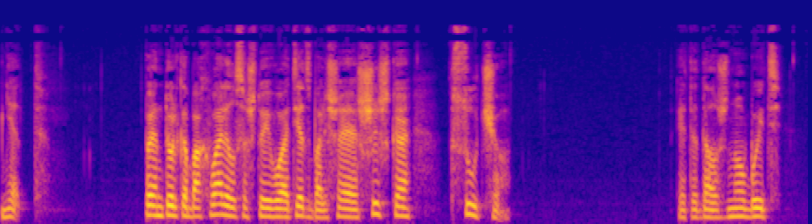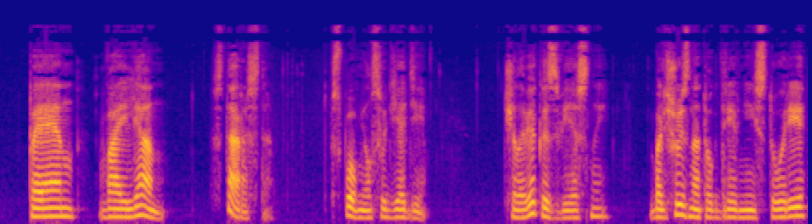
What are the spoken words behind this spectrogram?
Нет. Пен только бахвалился, что его отец большая шишка в Сучо. Это должно быть Пен Вайлян, староста, вспомнил судья Ди. Человек известный, большой знаток древней истории.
